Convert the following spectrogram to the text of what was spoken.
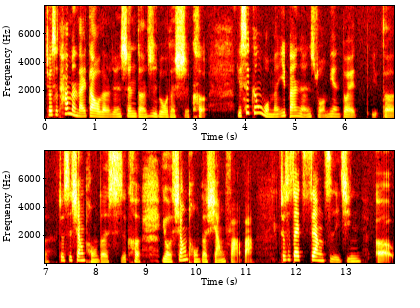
就是他们来到了人生的日落的时刻，也是跟我们一般人所面对的，就是相同的时刻，有相同的想法吧。就是在这样子已经呃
